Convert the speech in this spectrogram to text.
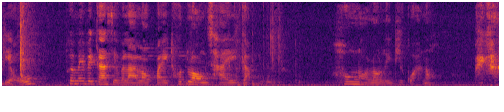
เดี๋ยวเพื่อไม่เป็นการเสียเวลาเราไปทดลองใช้กับห้องนอนเราเลยดีกว่าเนาะไปค่ะ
